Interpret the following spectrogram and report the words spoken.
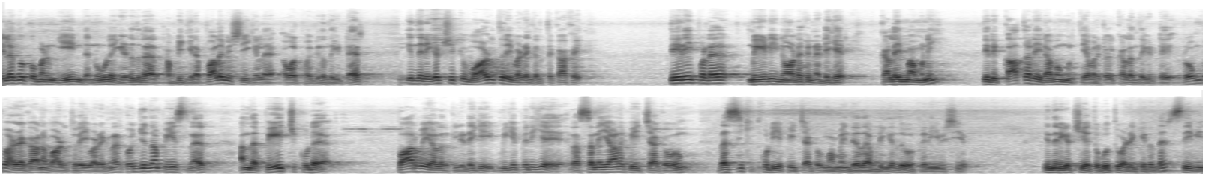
இலங்கக்குமரன் ஏன் இந்த நூலை எழுதுறார் அப்படிங்கிற பல விஷயங்களை அவர் பகிர்ந்துகிட்டார். இந்த நிகழ்ச்சிக்கு வாழ்த்துறை வழங்குறதுக்காக திரைப்பட மேடை நாடக நடிகர் கலைமாமணி திரு காத்தாடி ராமமூர்த்தி அவர்கள் கலந்துக்கிட்டு ரொம்ப அழகான வாழ்த்துறை வழங்கினார். கொஞ்சம் தான் பேசினார். அந்த பேச்சு கூட பார்வையாளர்களிடையே மிகப்பெரிய ரசனையான பேச்சாகவும் ரசிக்கக்கூடிய பேச்சாகவும் அமைந்தது அப்படிங்கிறது ஒரு பெரிய விஷயம். இந்த நிகழ்ச்சியை தொகுத்து வழங்கியிருந்த சி வி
